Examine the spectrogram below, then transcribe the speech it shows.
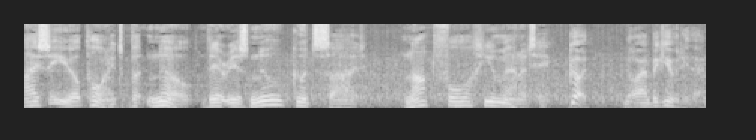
I see your point, but no, there is no good side. Not for humanity. Good. No ambiguity then.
